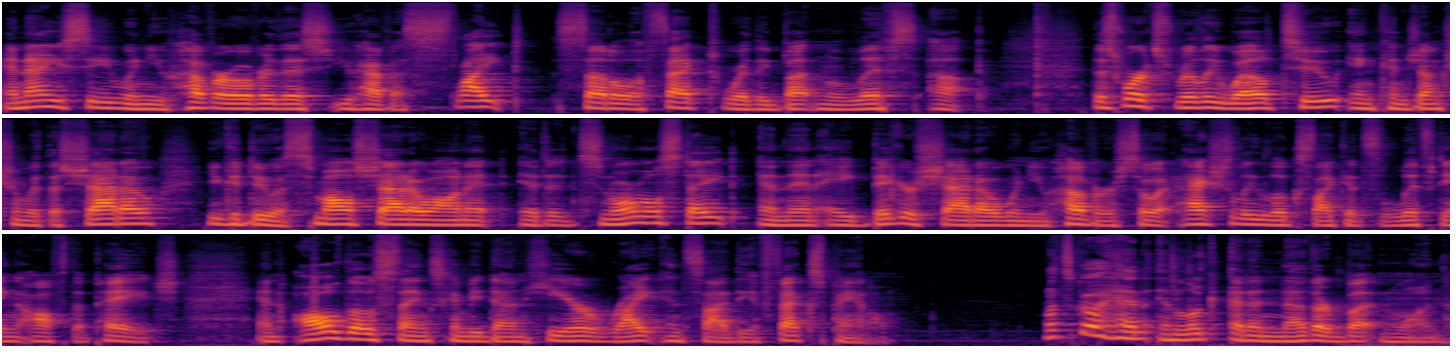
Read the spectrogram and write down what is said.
And now you see when you hover over this, you have a slight subtle effect where the button lifts up. This works really well too in conjunction with a shadow. You could do a small shadow on it at its normal state and then a bigger shadow when you hover so it actually looks like it's lifting off the page. And all those things can be done here right inside the effects panel. Let's go ahead and look at another button one.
